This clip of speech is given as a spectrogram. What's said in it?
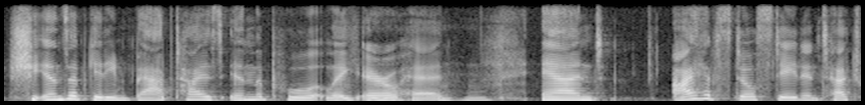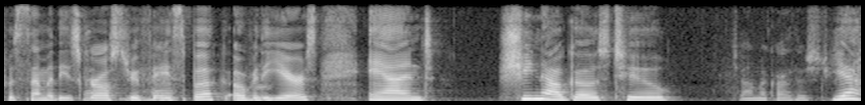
She ends up getting baptized in the pool at Lake mm-hmm. Arrowhead. Mm-hmm. And I have still stayed in touch with some of these girls through Facebook over the mm-hmm. years. And she now goes to John MacArthur's church. Yeah.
